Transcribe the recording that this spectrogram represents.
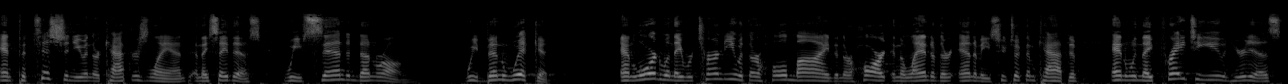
and petition you in their captor's land, and they say this We've sinned and done wrong. We've been wicked. And Lord, when they return to you with their whole mind and their heart in the land of their enemies who took them captive, and when they pray to you, and here it is,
